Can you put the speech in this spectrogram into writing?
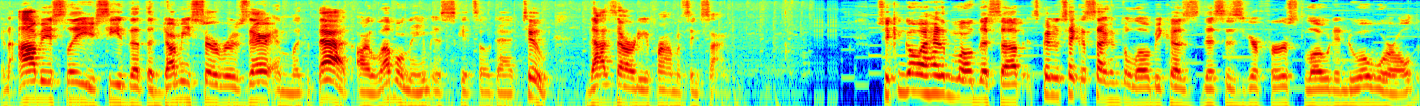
And obviously you see that the dummy server is there, and look at that, our level name is SchizoDad2. That's already a promising sign. So you can go ahead and load this up. It's going to take a second to load because this is your first load into a world.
